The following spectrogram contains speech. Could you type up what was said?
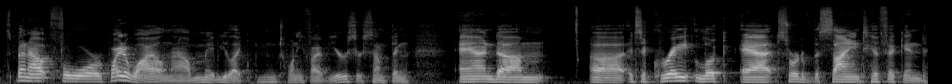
It's been out for quite a while now, maybe like mm, 25 years or something. And um, uh, it's a great look at sort of the scientific and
